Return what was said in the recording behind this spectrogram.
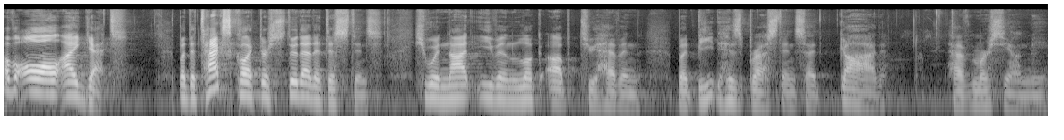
of all I get. But the tax collector stood at a distance. He would not even look up to heaven, but beat his breast and said, God, have mercy on me,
